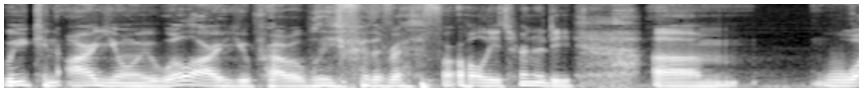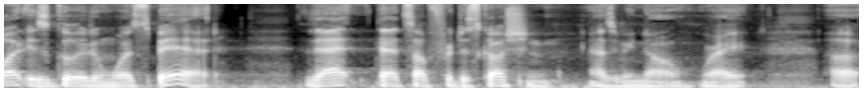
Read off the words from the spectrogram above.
we can argue, and we will argue probably for the rest for all eternity, um, what is good and what's bad. That that's up for discussion, as we know, right? Uh,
